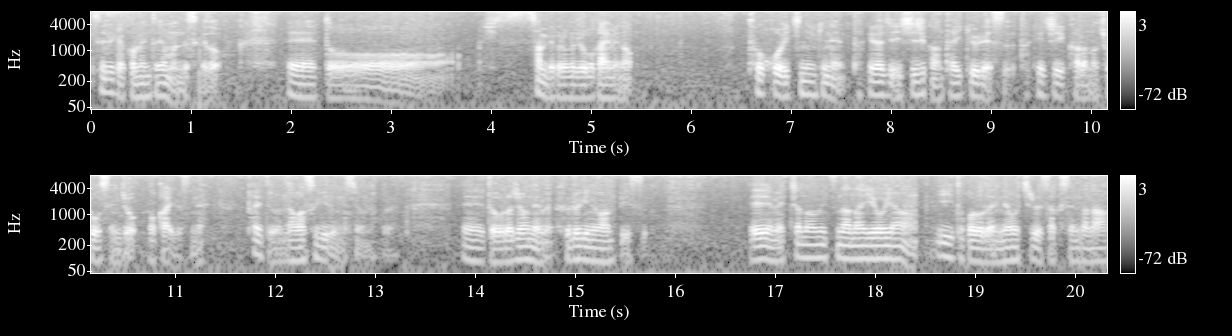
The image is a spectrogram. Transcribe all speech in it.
そういう時はコメント読むんですけど、えっ、と365回目の投稿1年記念、竹ラジ1時間耐久レース、竹地からの挑戦状の回ですね。タイトル長すぎるんですよね、これ。えっ、と、ラジオネーム、古着のワンピース。えー、めっちゃ濃密な内容やん。いいところで寝落ちる作戦だな。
